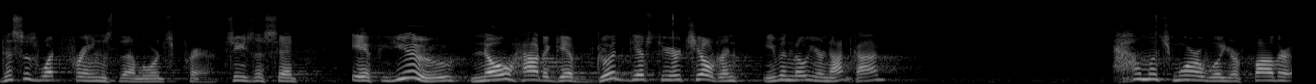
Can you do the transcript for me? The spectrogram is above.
This is what frames the Lord's Prayer. Jesus said, If you know how to give good gifts to your children, even though you're not God, how much more will your Father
